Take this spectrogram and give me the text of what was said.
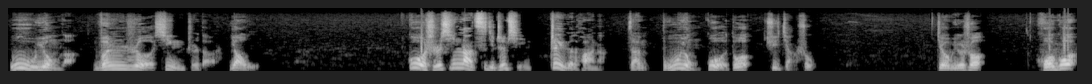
误用了温热性质的药物。过食辛辣刺激之品，这个的话呢，咱不用过多去讲述。就比如说，火锅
